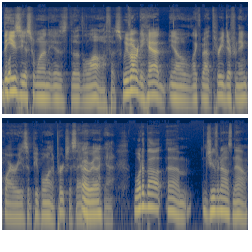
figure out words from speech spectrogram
the easiest one is the, the law office. We've already had, you know, like about three different inquiries that people want to purchase that. Oh, really? Yeah. What about um, juveniles now?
